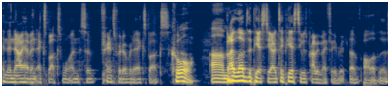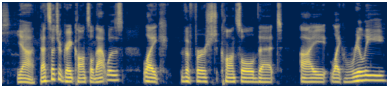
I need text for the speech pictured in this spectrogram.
And then now I have an Xbox One, so transferred over to Xbox. Cool. Um, But I loved the PS2. I would say PS2 was probably my favorite of all of those. Yeah, that's such a great console. That was like the first console that I like really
